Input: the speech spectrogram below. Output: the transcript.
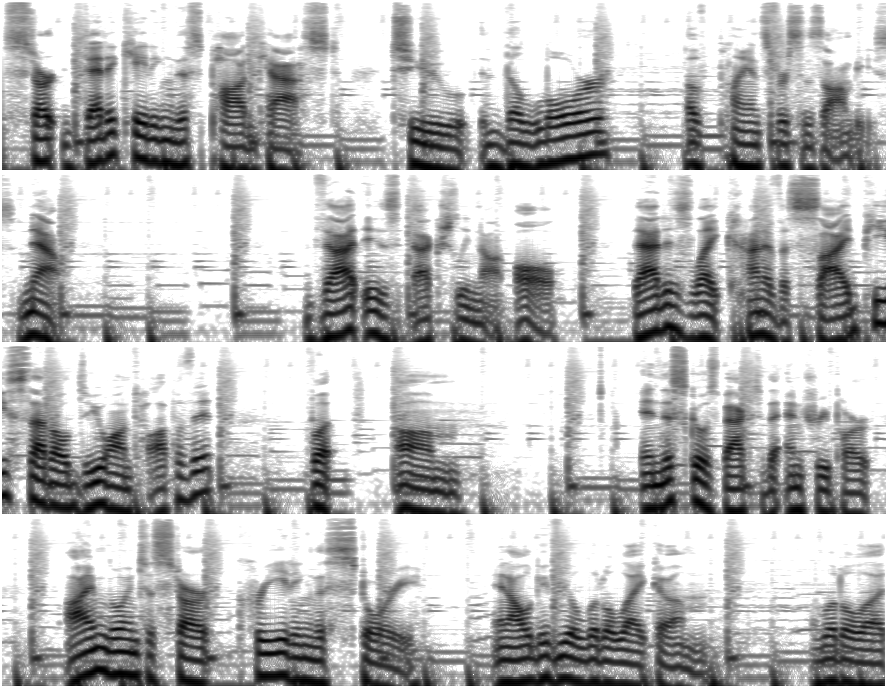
start dedicating this podcast to the lore of Plants vs. Zombies. Now, that is actually not all. That is like kind of a side piece that I'll do on top of it. But, um, and this goes back to the entry part. I'm going to start creating this story, and I'll give you a little, like, um, a little, uh,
